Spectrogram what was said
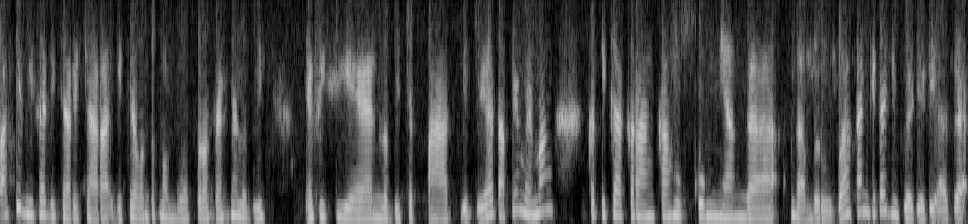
pasti bisa dicari cara gitu ya untuk membuat prosesnya lebih efisien, lebih cepat gitu ya. Tapi memang ketika kerangka hukumnya nggak nggak berubah kan kita juga jadi agak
